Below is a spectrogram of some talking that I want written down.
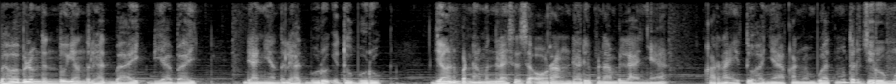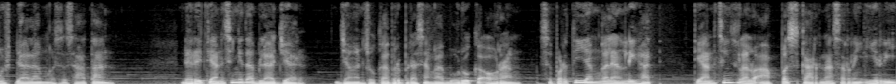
Bahwa belum tentu yang terlihat baik dia baik, dan yang terlihat buruk itu buruk. Jangan pernah menilai seseorang dari penampilannya, karena itu hanya akan membuatmu terjerumus dalam kesesatan. Dari Tianxing kita belajar, jangan suka berprasangka buruk ke orang. Seperti yang kalian lihat, Tianxing selalu apes karena sering iri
